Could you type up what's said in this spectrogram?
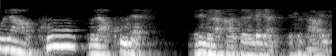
ملاقو ملاقو ناس. يعني ملاقات کنندگان اسم فاعلة.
